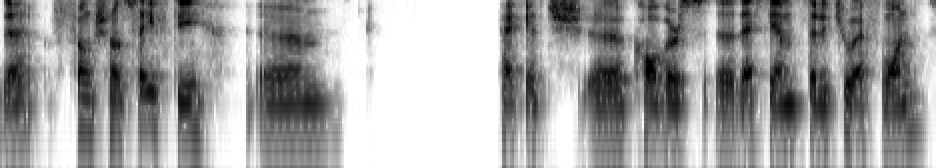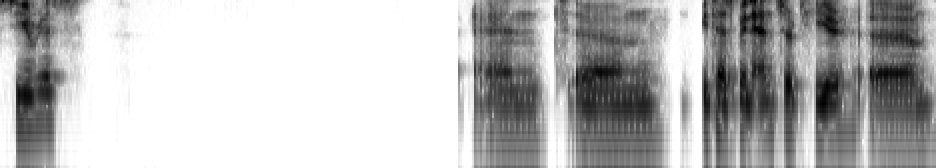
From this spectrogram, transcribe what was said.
the functional safety um, package uh, covers uh, the STM32F1 series. And um, it has been answered here um,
